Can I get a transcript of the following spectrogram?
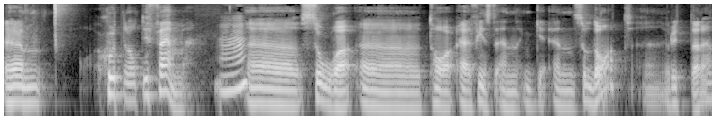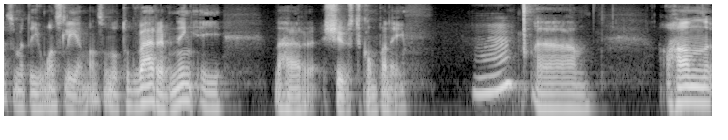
ehm, 1785 Mm. eh, så eh, tar, är, finns det en, en soldat, en ryttare, som heter Johan Sleman som då tog värvning i det här Tjust kompani. Mm. Eh, han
